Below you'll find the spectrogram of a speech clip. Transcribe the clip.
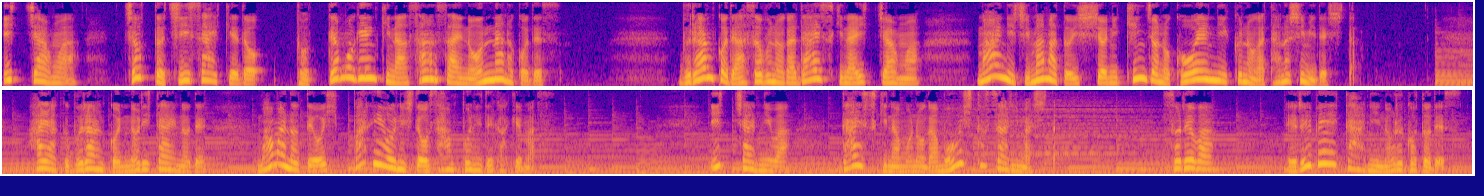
いっちゃんはちょっと小さいけどとっても元気な3歳の女の子です。ブランコで遊ぶのが大好きないっちゃんは毎日ママと一緒に近所の公園に行くのが楽しみでした。早くブランコに乗りたいのでママの手を引っ張るようにしてお散歩に出かけます。いっちゃんには大好きなものがもう一つありました。それはエレベーターに乗ることです。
